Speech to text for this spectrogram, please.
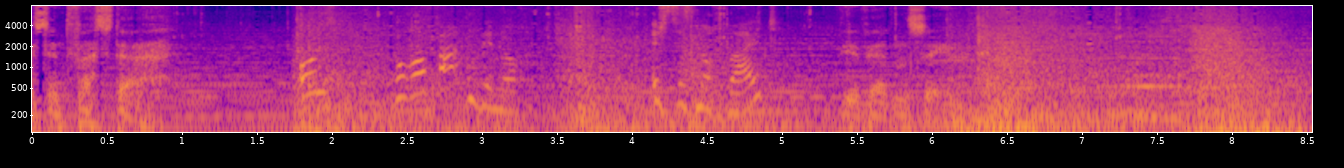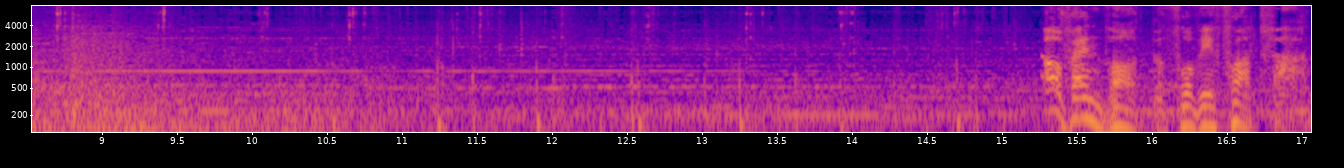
Wir sind fast da. Und? Worauf warten wir noch? Ist es noch weit? Wir werden sehen. Auf ein Wort, bevor wir fortfahren.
